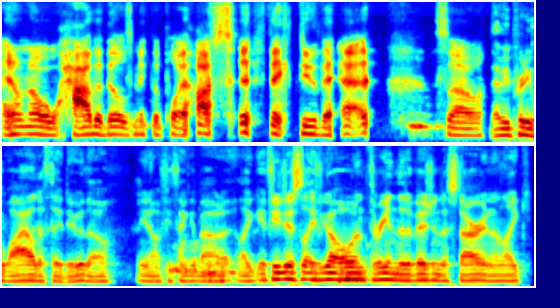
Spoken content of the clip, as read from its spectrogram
I, don't know how the Bills make the playoffs if they do that. So, That'd be pretty wild if they do, though. You know, if you think about it, like if you just like if you go zero and three in the division to start, and then like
